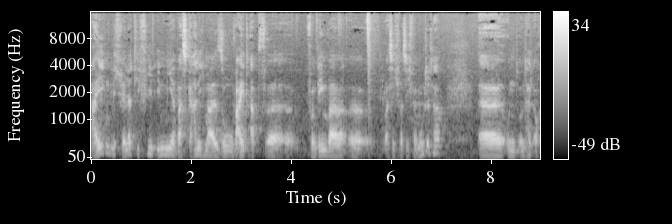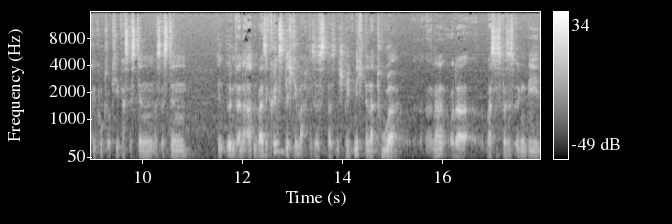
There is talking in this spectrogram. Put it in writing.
eigentlich relativ viel in mir, was gar nicht mal so weit ab äh, von dem war, äh, was, ich, was ich vermutet habe. Äh, und, und halt auch geguckt, okay, was ist denn, was ist denn in irgendeiner Art und Weise künstlich gemacht? Das, ist, das entspringt nicht der Natur. Ne? Oder was ist, was ist irgendwie,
